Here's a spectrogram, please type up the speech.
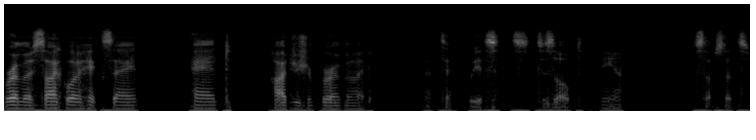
bromocyclohexane and hydrogen bromide. That's aqueous, it's dissolved in the, uh, substance.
